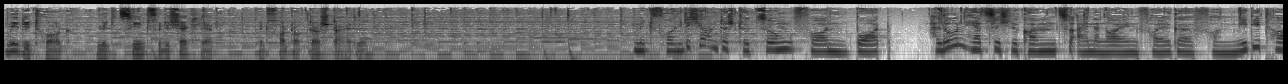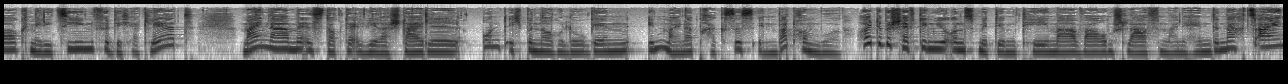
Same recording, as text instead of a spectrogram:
Meditalk Medizin für dich erklärt mit Frau Dr. Steidl. Mit freundlicher Unterstützung von Bord. Hallo und herzlich willkommen zu einer neuen Folge von Meditalk Medizin für dich erklärt. Mein Name ist Dr. Elvira Steidl und ich bin Neurologin in meiner Praxis in Bad Homburg. Heute beschäftigen wir uns mit dem Thema Warum schlafen meine Hände nachts ein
